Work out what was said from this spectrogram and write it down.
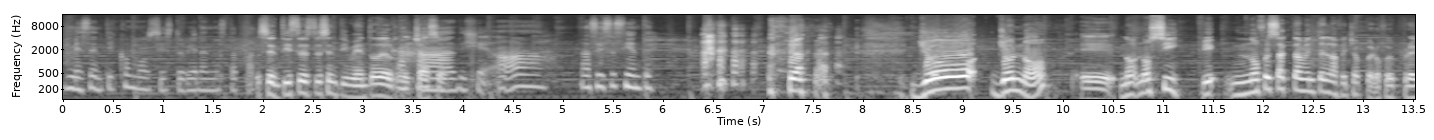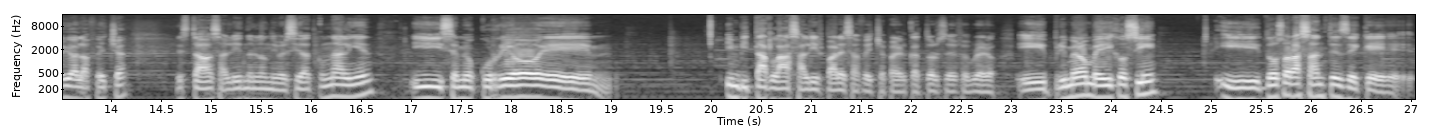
Me sentí como si estuviera en esta parte. Sentiste este sentimiento del rechazo. Ajá, dije, ah, así se siente. Yo, yo no, eh, no, no sí, no fue exactamente en la fecha, pero fue previo a la fecha. Estaba saliendo en la universidad con alguien y se me ocurrió eh, invitarla a salir para esa fecha, para el 14 de febrero. Y primero me dijo sí y dos horas antes de que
